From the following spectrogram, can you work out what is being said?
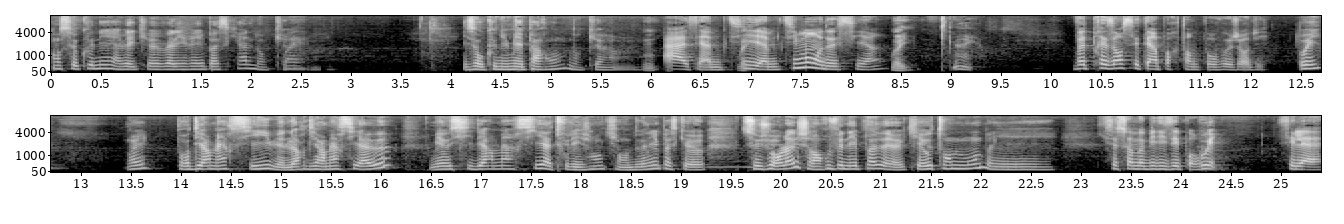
On se connaît avec euh, Valérie et Pascal. Donc, euh, Ouais. Ils ont connu mes parents. Donc, euh, Ah, c'est un petit, un petit monde aussi. hein. oui. Votre présence, c'était importante pour vous aujourd'hui. oui, oui. Pour dire merci, leur dire merci à eux, mais aussi dire merci à tous les gens qui ont donné. Parce que ce jour-là, je n'en revenais pas euh, qu'il y ait autant de monde. Et... Qui se soit mobilisé pour vous. Oui, C'est la-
